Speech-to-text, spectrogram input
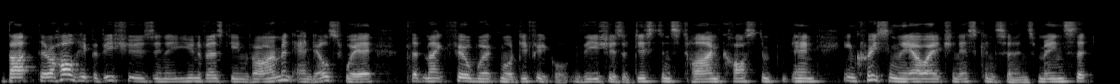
but there are a whole heap of issues in a university environment and elsewhere that make fieldwork more difficult. The issues of distance, time, cost, and, and increasingly OH&S concerns means that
